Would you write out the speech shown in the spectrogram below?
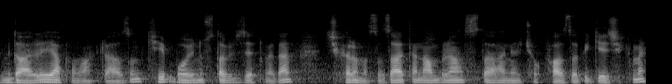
müdahale yapmamak lazım ki boyunu stabilize etmeden çıkaramasın. Zaten ambulansta hani çok fazla bir gecikme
